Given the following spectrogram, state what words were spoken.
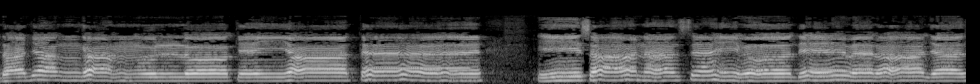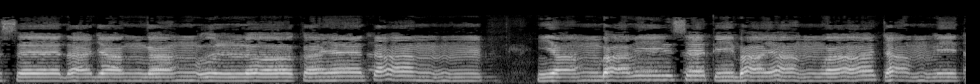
ධජංගං උල්ලෝකෙය්‍යාත ඊසානස්ස හිවෝ දේවරාජස්ස ධජංගං උල්ලෝකයතං යං භවිස්සති භයං වාචම්මිතන්තං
